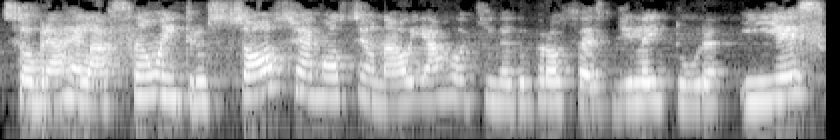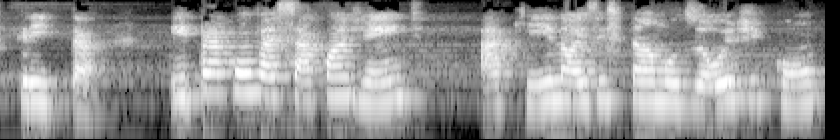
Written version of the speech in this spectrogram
sobre a relação entre o socioemocional e a rotina do processo de leitura e escrita. E para conversar com a gente aqui, nós estamos hoje com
